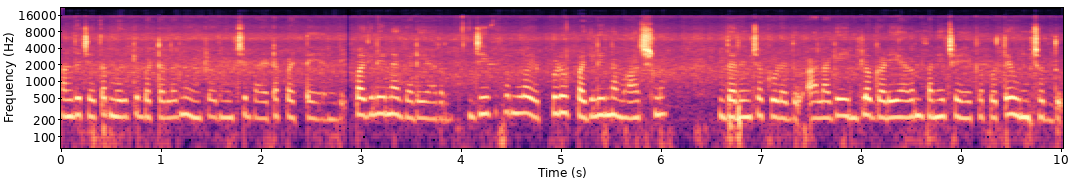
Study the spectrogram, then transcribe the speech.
అందుచేత మురికి బట్టలను ఇంట్లో నుంచి బయట పెట్టేయండి. పగిలిన గడియారం. జీవితంలో ఎప్పుడు పగిలిన వాచ్ను ధరించకూడదు. అలాగే ఇంట్లో గడియారం పని చేయకపోతే ఉంచొద్దు.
